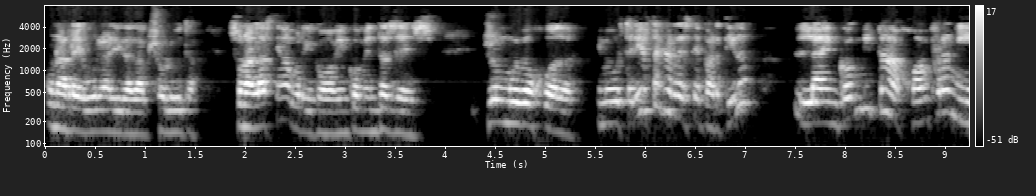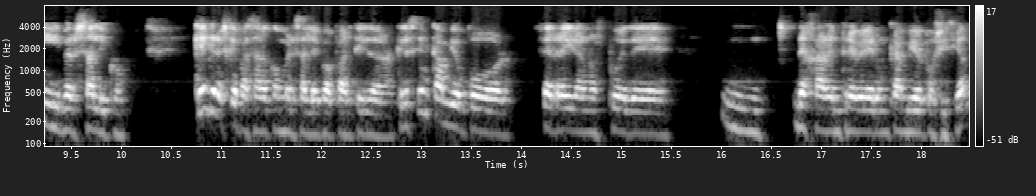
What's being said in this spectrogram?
una, regularidad absoluta. Es una lástima porque, como bien comentas, es, es, un muy buen jugador. Y me gustaría destacar de este partido la incógnita Juanfran y Versálico. ¿Qué crees que pasará con Versálico a partir de ahora? ¿Crees que el cambio por Ferreira nos puede dejar entrever un cambio de posición?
